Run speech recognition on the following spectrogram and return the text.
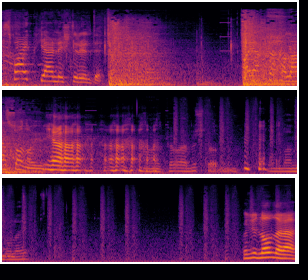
Spike yerleştirildi. Ayakta kalan son oyuncu. Ya. Arka varmış da adamın. Ondan dolayı. Kuncu low'lar ha.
